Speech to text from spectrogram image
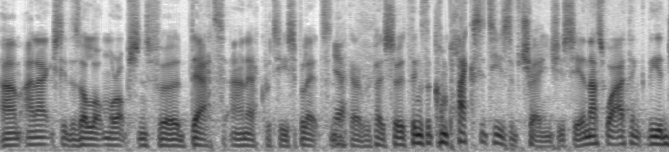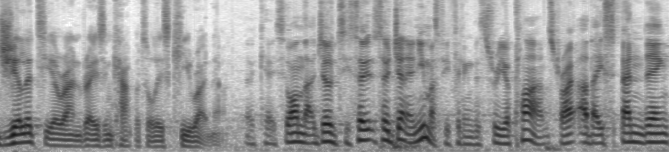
Um, and actually, there's a lot more options for debt and equity splits and yeah. that kind of place. So things, the complexities have changed, you see, and that's why I think the agility around raising capital is key right now. Okay, so on that agility, so so Jenny, and you must be feeling this through your clients, right? Are they spending?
